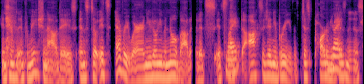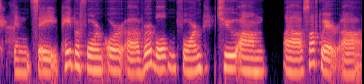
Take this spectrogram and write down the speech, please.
in terms of information nowadays, and so it's everywhere, and you don't even know about it. It's it's right. like the oxygen you breathe. It's just part of your right. business. In say paper form or uh, verbal form to um, uh, software uh,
